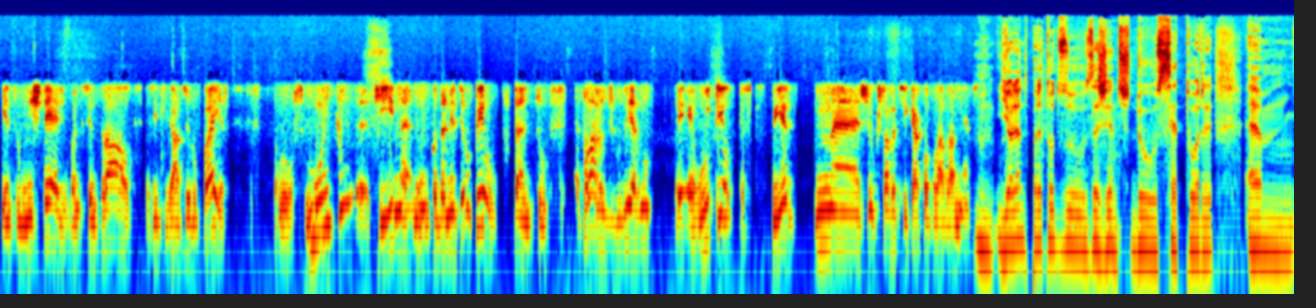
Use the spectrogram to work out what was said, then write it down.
entre o Ministério, o Banco Central, as entidades europeias, falou-se muito aqui na, no enquadramento europeu. Portanto, a palavra desgoverno é, é útil para se perceber, mas eu gostava de ficar com a palavra amnésia. Hum, e olhando para todos os agentes do setor, um,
